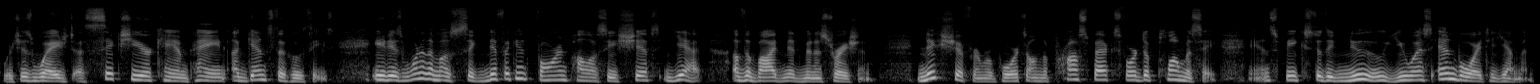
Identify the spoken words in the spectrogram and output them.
which has waged a six year campaign against the Houthis. It is one of the most significant foreign policy shifts yet of the Biden administration. Nick Schifrin reports on the prospects for diplomacy and speaks to the new U.S. envoy to Yemen.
